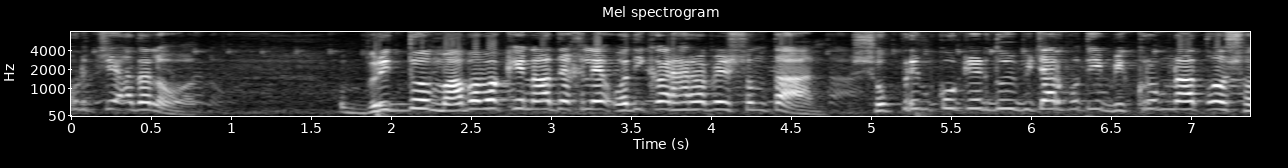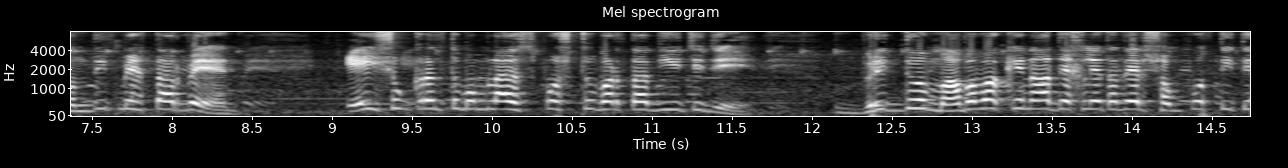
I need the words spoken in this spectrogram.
করছে আদালত। বৃদ্ধ মা বাবাকে না দেখলে অধিকার হারাবে সন্তান। সুপ্রিম কোর্টের দুই বিচারপতি বিক্রমনাথ ও সন্দীপ মেহতার বেঞ্চ এই সংক্রান্ত মামলায় স্পষ্ট বার্তা দিয়েছে যে, বৃদ্ধ মা বাবাকে না দেখলে তাদের সম্পত্তিতে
